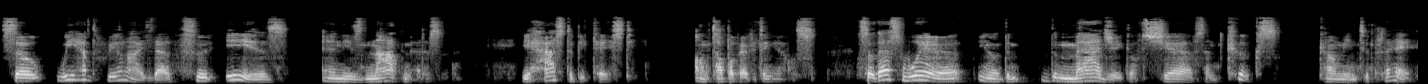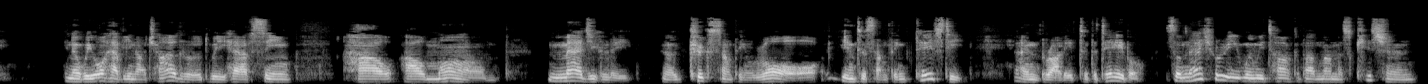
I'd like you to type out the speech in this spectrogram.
So we have to realize that food is and is not medicine. It has to be tasty on top of everything else. So that's where, you know, the, the magic of chefs and cooks come into play. You know, we all have in our childhood, we have seen how our mom magically you know, cooked something raw into something tasty and brought it to the table. So naturally, when we talk about Mama's Kitchen,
